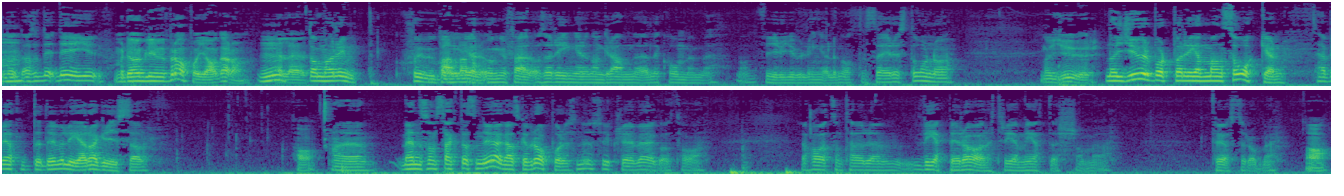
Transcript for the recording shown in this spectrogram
Mm. alltså det, det är ju Men du har ju blivit bra på att jaga dem. mm, Eller, De har rymt sju Vallar gånger dem. ungefär och så ringer det någon granne eller kommer med någon fyrhjuling eller något och säger det står något något djur. Något djur bort på Renmansåkern. Jag vet inte, det är väl era grisar. Ja. Eh, Men som sagt, alltså nu är jag ganska bra på det så nu cyklar jag iväg och tar Jag har ett sånt här eh, VP-rör, tre meter som jag föser dem med. Ja.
